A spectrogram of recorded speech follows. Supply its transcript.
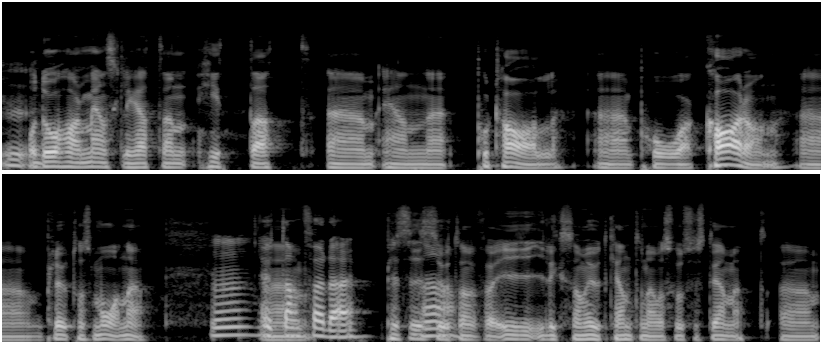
Mm. Och då har mänskligheten hittat ehm, en portal eh, på Karon, eh, Plutos måne, Mm, utanför där. precis Ja. utanför, i, i liksom utkanten av solsystemet. ehm,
